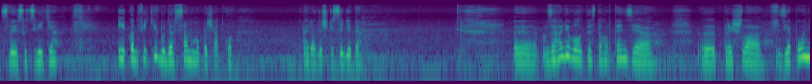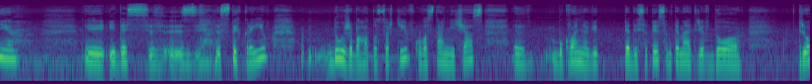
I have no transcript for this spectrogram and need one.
своє суцвіття. І конфеті буде з самого початку грядочки сидіти. Е, Взагалі волотиста гортензія прийшла з Японії і, і десь з, з, з тих країв дуже багато сортів в останній час, е, буквально від 50 сантиметрів до 3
